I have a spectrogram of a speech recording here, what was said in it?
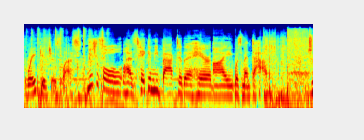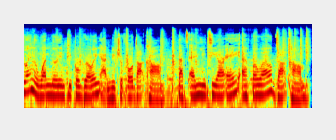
breakage is less. Nutrafol has taken me back to the hair I was meant to have. Join the 1 million people growing at Nutrafol.com. That's N-U-T-R-A-F-O-L.com. The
